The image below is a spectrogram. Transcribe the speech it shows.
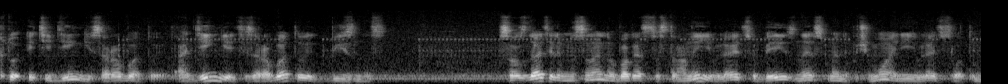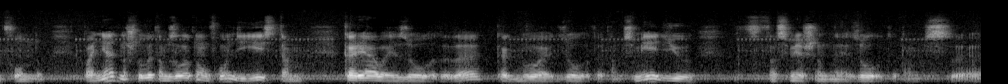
кто эти деньги зарабатывает. А деньги эти зарабатывает бизнес – Создателем национального богатства страны являются бизнесмены. Почему они являются золотым фондом? Понятно, что в этом золотом фонде есть там корявое золото, да, как бывает золото там, с медью, смешанное золото там, с, э,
